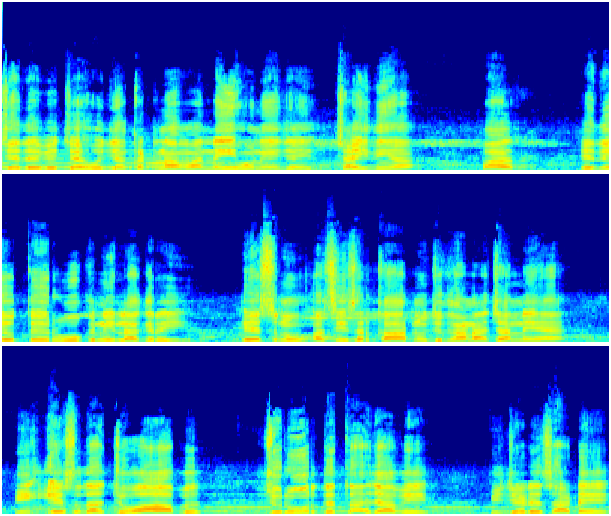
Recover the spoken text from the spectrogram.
ਜਿਹਦੇ ਵਿੱਚ ਇਹੋ ਜਿਹੀਆਂ ਘਟਨਾਵਾਂ ਨਹੀਂ ਹੋਣੀਆਂ ਚਾਹੀ- ਚਾਹੀਦੀਆਂ, ਪਰ ਇਹਦੇ ਉੱਤੇ ਰੋਕ ਨਹੀਂ ਲੱਗ ਰਹੀ। ਇਸ ਨੂੰ ਅਸੀਂ ਸਰਕਾਰ ਨੂੰ ਜਗਾਉਣਾ ਚਾਹੁੰਦੇ ਹਾਂ ਵੀ ਇਸ ਦਾ ਜਵਾਬ ਜ਼ਰੂਰ ਦਿੱਤਾ ਜਾਵੇ ਵੀ ਜਿਹੜੇ ਸਾਡੇ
